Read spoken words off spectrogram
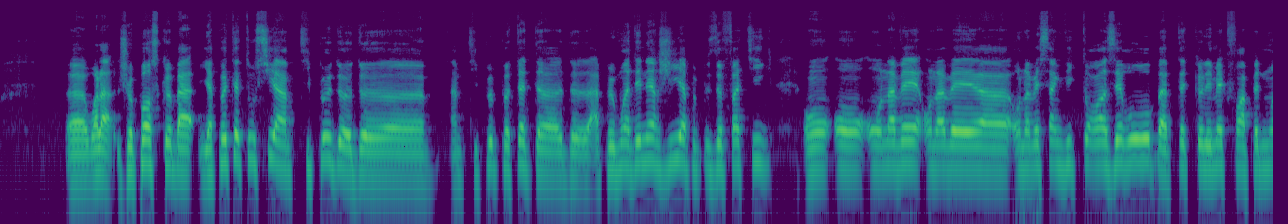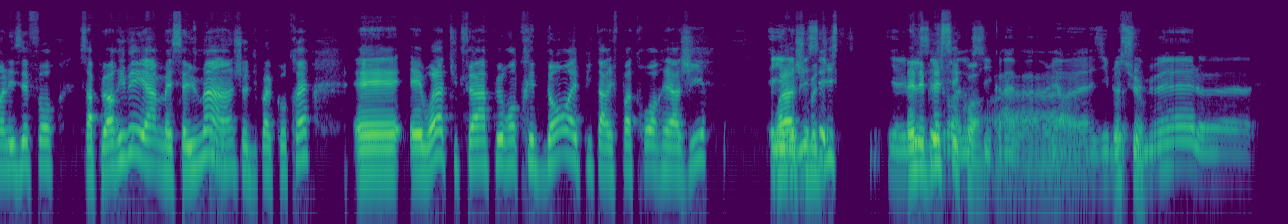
Euh, voilà, je pense que bah il y a peut-être aussi un petit peu de, un petit peu peut-être de, un peu moins d'énergie, un peu plus de fatigue. On, on, avait on avait euh, on avait cinq victoires à zéro. Bah, peut-être que les mecs font à peine moins les efforts. Ça peut arriver, hein, mais c'est humain. Hein, je dis pas le contraire. Et, et, voilà, tu te fais un peu rentrer dedans et puis tu n'arrives pas trop à réagir. Et voilà, je me dis, elle est blessée quoi. Aussi, quand même. Euh, euh Samuel.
